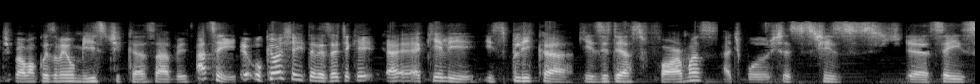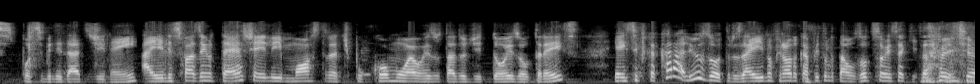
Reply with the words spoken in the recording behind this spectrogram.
tipo, é uma coisa meio mística, sabe? Assim, eu- o que eu achei interessante é que, é, é que ele explica que existem as formas, é, tipo, X, X, é, seis possibilidades de NEM. Aí eles fazem o teste, aí ele mostra, tipo, como é o resultado de dois ou três. E aí você fica, caralho, e os outros? Aí no final do capítulo tá, os outros são esse aqui, sabe? Tipo,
